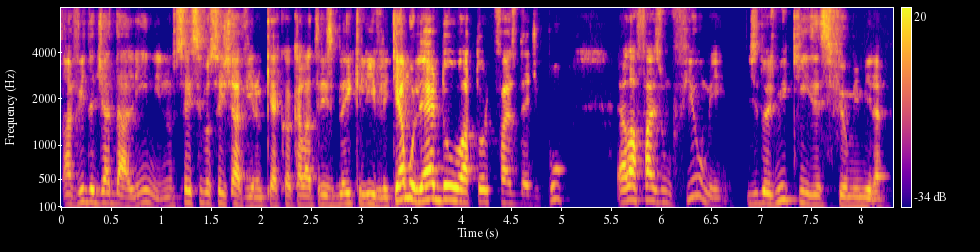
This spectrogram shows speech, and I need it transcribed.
A Vida de Adaline. Não sei se vocês já viram, que é com aquela atriz Blake Lively, que é a mulher do ator que faz o Deadpool. Ela faz um filme de 2015, esse filme, Mira.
